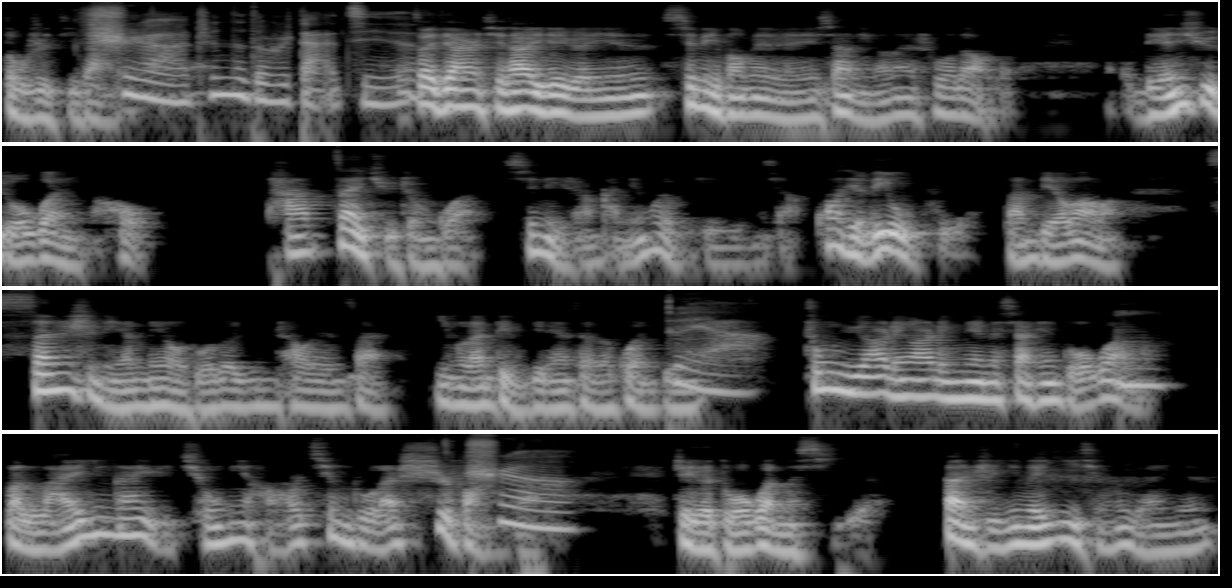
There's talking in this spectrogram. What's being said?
都是极大的是啊，真的都是打击。再加上其他一些原因，心理方面的原因，像你刚才说到的，呃连续夺冠以后，他再去争冠，心理上肯定会有一些影响。况且利物浦，咱别忘了，三十年没有夺得英超联赛、英格兰顶级联赛的冠军，对呀、终于二零二零年的夏天夺冠了。嗯本来应该与球迷好好庆祝，来释放一下是啊，这个夺冠的喜悦，但是因为疫情的原因，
